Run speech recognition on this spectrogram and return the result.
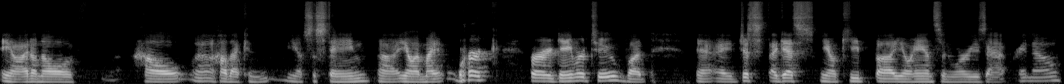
you know, I don't know how uh, how that can you know sustain. Uh, you know, it might work for a game or two, but I just I guess you know keep uh, Johansson where he's at right now,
